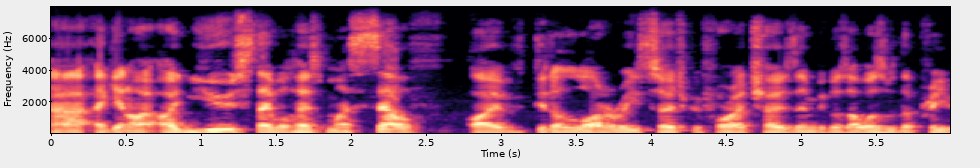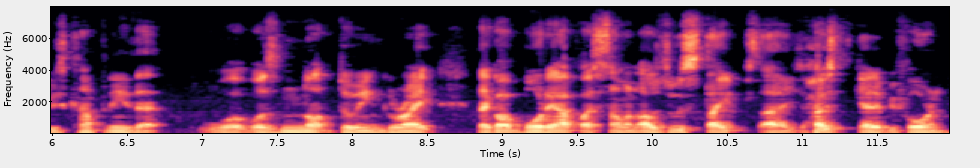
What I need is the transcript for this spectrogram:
uh, again, I, I use StableHost myself. I did a lot of research before I chose them because I was with a previous company that was not doing great. They got bought out by someone. I was with State uh, HostGator before and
